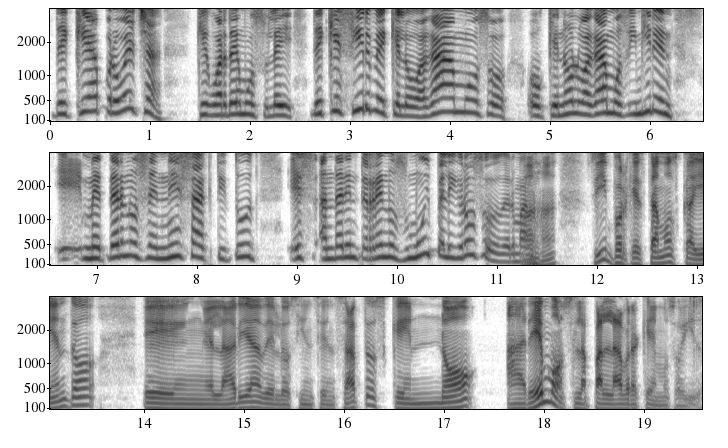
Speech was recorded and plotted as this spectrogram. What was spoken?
¿de qué aprovecha? que guardemos su ley. ¿De qué sirve que lo hagamos o, o que no lo hagamos? Y miren, eh, meternos en esa actitud es andar en terrenos muy peligrosos, hermano. Sí, porque estamos cayendo en el área de los insensatos que no haremos la palabra que hemos oído.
